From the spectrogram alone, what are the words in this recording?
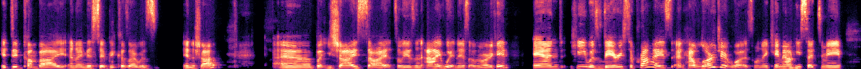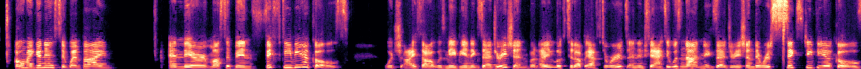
it did come by and I missed it because I was in a shop. Uh, but Yishai saw it. So he is an eyewitness of the motorcade. And he was very surprised at how large it was. When I came out, he said to me, Oh my goodness, it went by and there must have been 50 vehicles, which I thought was maybe an exaggeration, but I looked it up afterwards. And in fact, it was not an exaggeration. There were 60 vehicles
